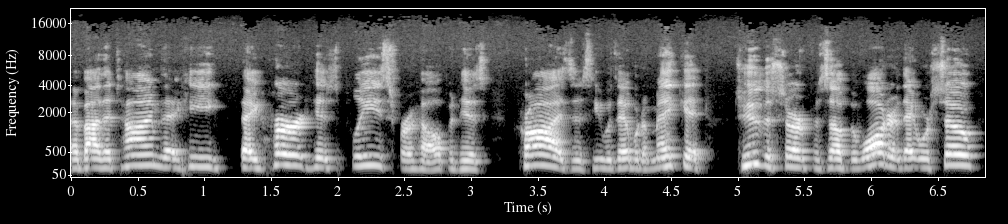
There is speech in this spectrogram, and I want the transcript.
uh, by the time that he they heard his pleas for help and his cries as he was able to make it to the surface of the water, they were so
